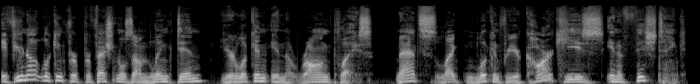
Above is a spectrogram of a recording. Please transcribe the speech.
If you're not looking for professionals on LinkedIn, you're looking in the wrong place. That's like looking for your car keys in a fish tank.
